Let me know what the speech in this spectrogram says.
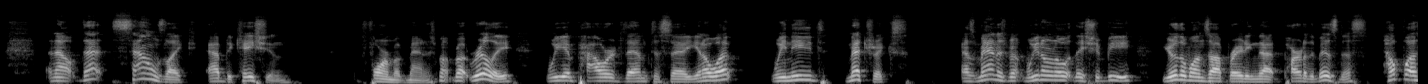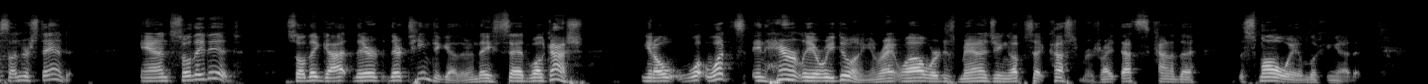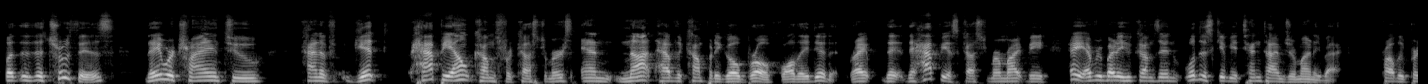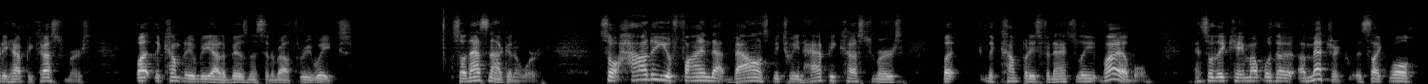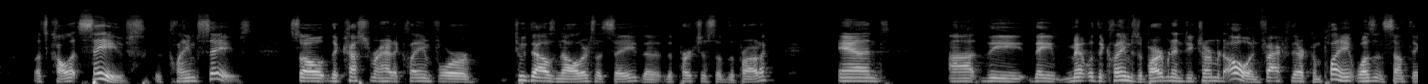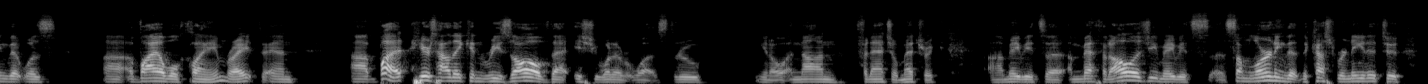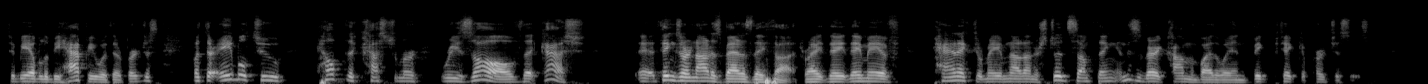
Now that sounds like abdication form of management, but really we empowered them to say, you know what? We need metrics. As management, we don't know what they should be. you're the ones operating that part of the business. Help us understand it. And so they did. So they got their their team together and they said, well, gosh, you know what what's inherently are we doing? And right, well, we're just managing upset customers, right? That's kind of the the small way of looking at it. But the, the truth is, they were trying to kind of get happy outcomes for customers and not have the company go broke while they did it, right? The, the happiest customer might be, hey, everybody who comes in, we'll just give you 10 times your money back. Probably pretty happy customers, but the company will be out of business in about three weeks. So that's not going to work. So, how do you find that balance between happy customers, but the company's financially viable? And so they came up with a, a metric. It's like, well, let's call it saves, claim saves. So the customer had a claim for two thousand dollars, let's say, the the purchase of the product, and uh, the they met with the claims department and determined, oh, in fact, their complaint wasn't something that was uh, a viable claim, right? And uh, but here's how they can resolve that issue, whatever it was, through you know a non-financial metric. Uh, maybe it's a, a, methodology, maybe it's uh, some learning that the customer needed to to be able to be happy with their purchase. But they're able to help the customer resolve that. Gosh, uh, things are not as bad as they thought. Right? They they may have panicked or may have not understood something, and this is very common, by the way, in big ticket purchases.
